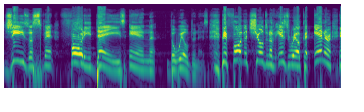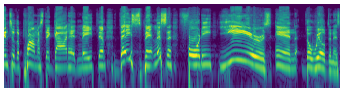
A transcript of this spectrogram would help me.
Jesus spent 40 days in the wilderness. Before the children of Israel could enter into the promise that God had made them, they spent, listen, 40 years in the wilderness.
